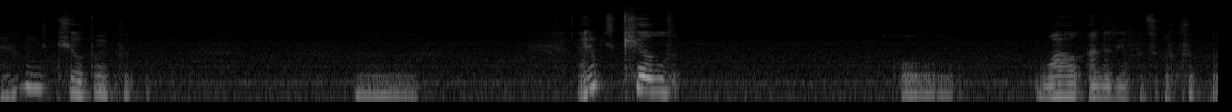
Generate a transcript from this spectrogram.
Enemies killed by. Uh, enemies killed or while under the influence of oh,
